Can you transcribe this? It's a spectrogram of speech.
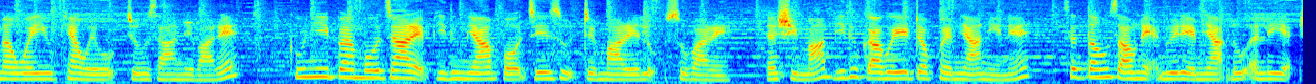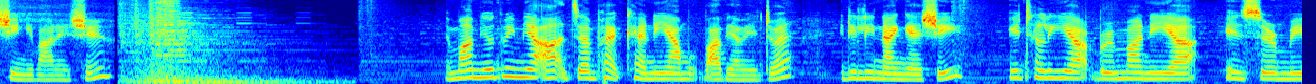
မံဝယ်ယူဖြန့်ဝေဖို့ကြိုးစားနေပါတယ်ကူညီပံ့ပိုးကြတဲ့ပြည်သူများပေါ်ကျေးဇူးတင်ပါတယ်လို့ဆိုပါတယ်လက်ရှိမှာပြည်သူ့ကာကွယ်ရေးတပ်ဖွဲ့များအနေနဲ့စစ်သုံးဆောင်တဲ့အနှွေးတွေများလိုအပ်လျက်ရှိနေပါတယ်ရှင်မြန်မာမျိုးသမီးများအားအကြံဖက်ခံနေရမှုပါပြတဲ့အတွက်အီတလီနိုင်ငံရှိအီတလီယဘရမနီယာအင်ဆာမီ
